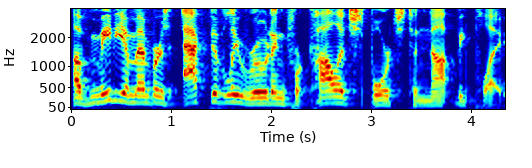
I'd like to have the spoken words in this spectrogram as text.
of media members actively rooting for college sports to not be played.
